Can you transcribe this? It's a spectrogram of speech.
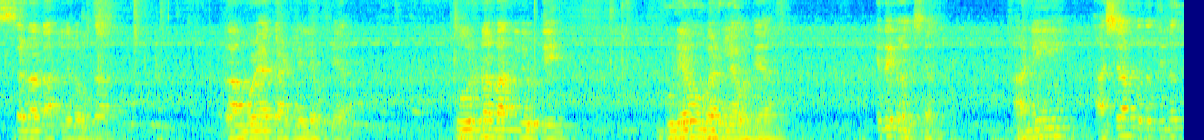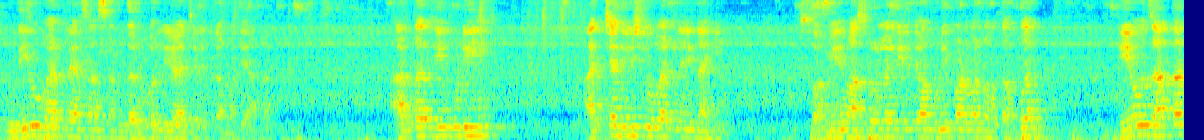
सडा टाकलेला होता. रांगोळ्या काढलेल्या होत्या. तोरणं बांधले होते. गुड्या उभारल्या होत्या. येते लक्षात. आणि अशा पद्धतीनं गुढी उभारण्याचा संदर्भ लीळा चरित्रामध्ये आला. अर्थात ही गुढी आजच्या दिवशी उभारलेली नाही. स्वामी मासरूला गेले तेव्हा गुढीपाडवा नव्हता. पण देव जातात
